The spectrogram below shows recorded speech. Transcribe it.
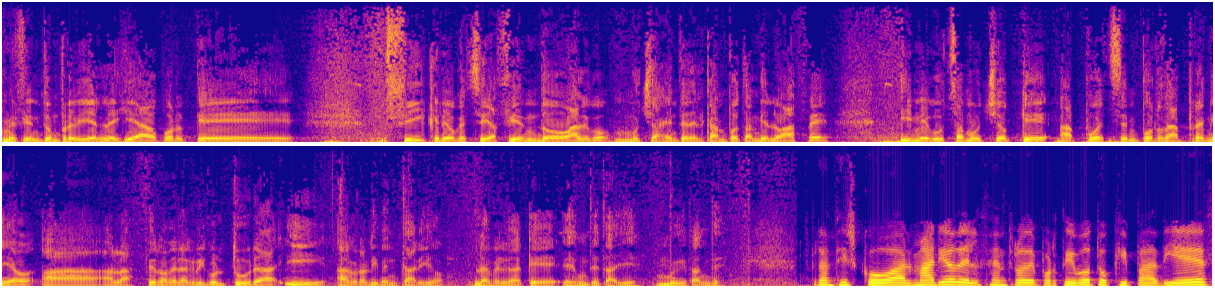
Me siento un privilegiado porque sí, creo que estoy haciendo algo, mucha gente del campo también lo hace, y me gusta mucho que apuesten por dar premio a, la zona de la agricultura y agroalimentario. La verdad que es un detalle muy grande. Francisco Almario del Centro Deportivo Toquipa 10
